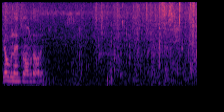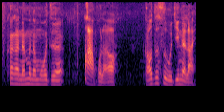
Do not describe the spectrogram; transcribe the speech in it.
要不然抓不到的。看看能不能摸只。大货来啊，搞只四五斤的来。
